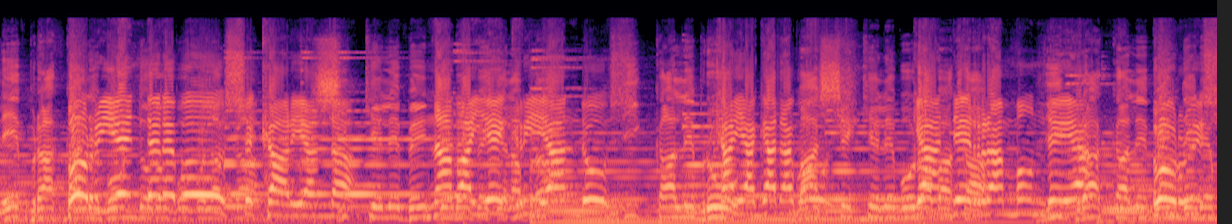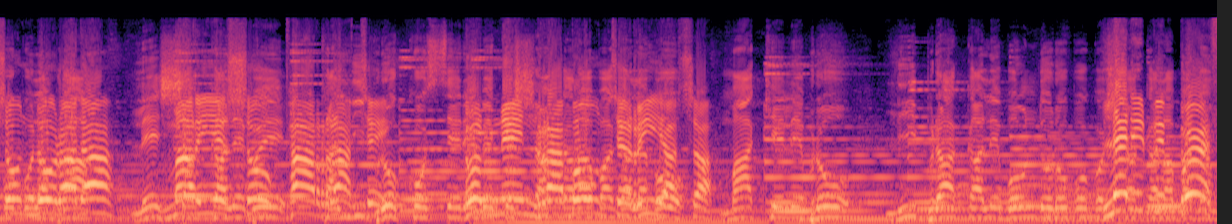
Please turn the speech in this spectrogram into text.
Lebra Boriende kalebondo rebo roboko labra. shekarianda. Shikelebende Nabaye rebeke labra. griandos. Likalebro. Kaya gadabos. Mashekelebo Gande ramondea. Libra kalebende reboko Borisondo labra. rada. Lesha Marie so kalebe. parate. Kalibro koserebe Bornen lebo. riasa. Let it be birth.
